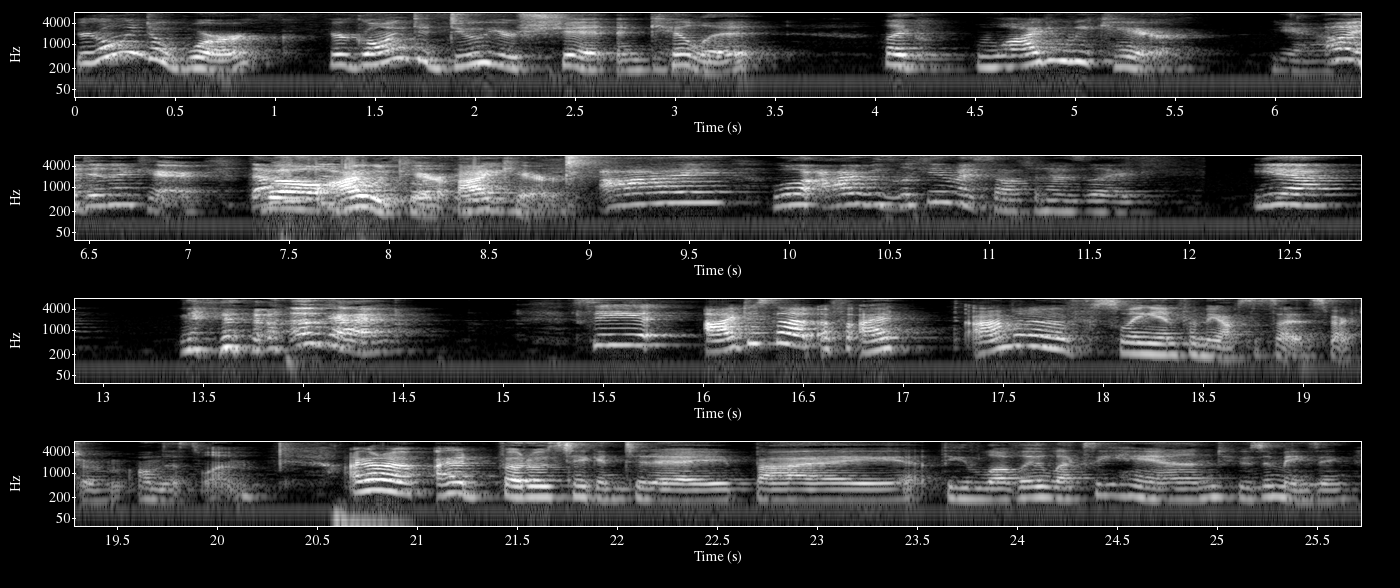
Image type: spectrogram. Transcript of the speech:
you're going to work, you're going to do your shit and kill mm-hmm. it. Like, why do we care? Yeah. Oh, I didn't care. That well, was I would beautiful care. I care. I well, I was looking at myself and I was like, yeah, okay. See, I just got a. I I'm gonna swing in from the opposite side of the spectrum on this one. I got a. I had photos taken today by the lovely Lexi Hand, who's amazing.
